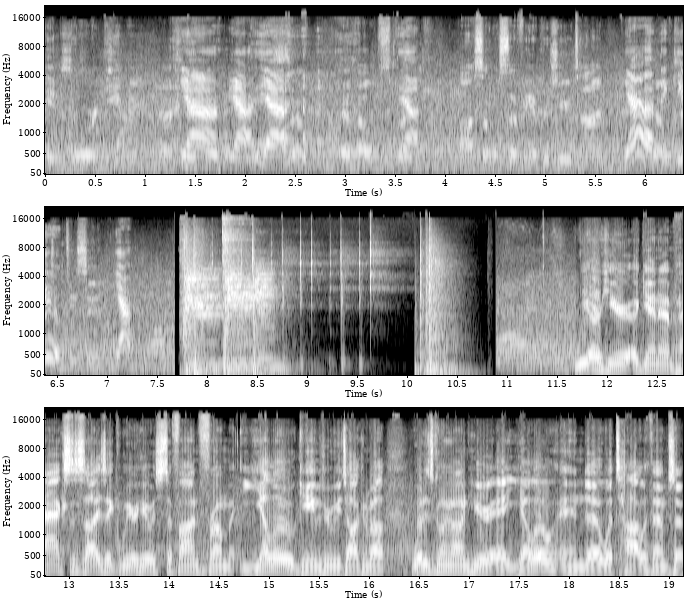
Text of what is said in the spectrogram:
indoor gaming. Yeah, yeah, yeah. so that helps. But Yeah. Awesome. Well, Stephanie, I appreciate your time. Yeah, And, uh, thank we'll you. you soon. Yeah. We are here again at PAX. This is Isaac. We are here with Stefan from IELLO Games. We're going to be talking about what is going on here at IELLO and uh, what's hot with them. So,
